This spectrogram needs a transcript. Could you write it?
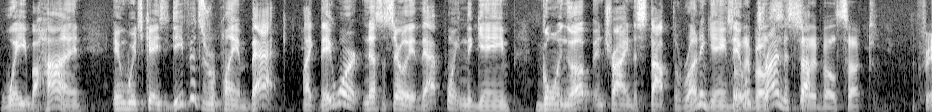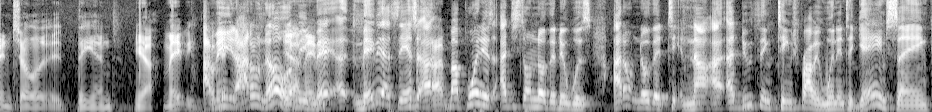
way behind, in which case defenses were playing back. Like they weren't necessarily at that point in the game going up and trying to stop the running game. So they were both, trying to stop. So they both sucked until the end. Yeah, maybe. I Okay. mean, I don't know. Yeah, I mean, maybe. maybe. May, uh, maybe that's the answer. I, my point is, I just don't know that it was. I don't know that. Te- now, I, I do think teams probably went into games saying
